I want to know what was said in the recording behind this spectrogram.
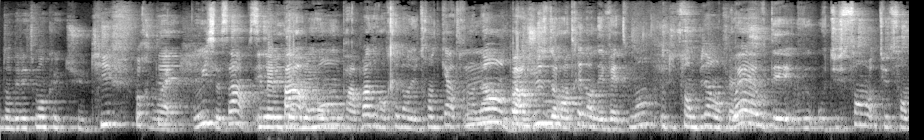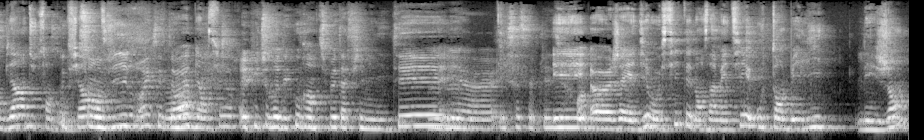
dans des vêtements que tu kiffes porter. Oui c'est ça. C'est même pas, on, parle pas de rentrer dans du 34 hein, non, on parle juste de rentrer dans des vêtements où tu te sens bien en fait. Ouais où, où, tu, sens, tu te sens bien tu te sens confiant vivre, etc. bien sûr. Et puis tu redécouvres un petit peu ta féminité mhm. et, euh, et, ça, ça plaît. Et euh, j'allais dire aussi, tu es dans un métier où t'embellis les gens,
